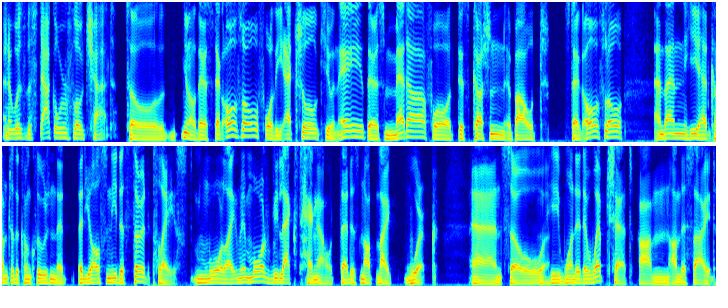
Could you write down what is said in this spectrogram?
and it was the Stack Overflow chat. So, you know, there's Stack Overflow for the actual Q&A, there's Meta for discussion about Stack Overflow, and then he had come to the conclusion that that you also need a third place, more like a more relaxed hangout that is not like work. And so yeah. he wanted a web chat on on the side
